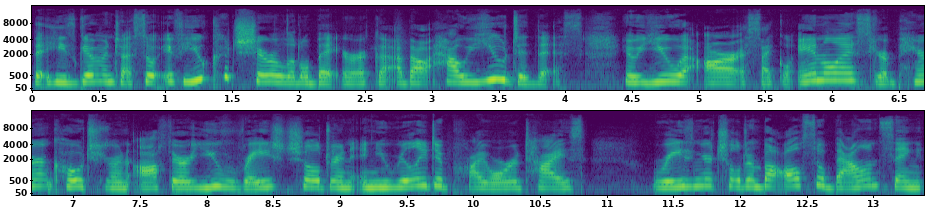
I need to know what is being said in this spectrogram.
that he's given to us. So if you could share a little bit, Erica, about how you did this. You know, you are a psychoanalyst, you're a parent coach, you're an author, you've raised children, and you really did prioritize raising your children, but also balancing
